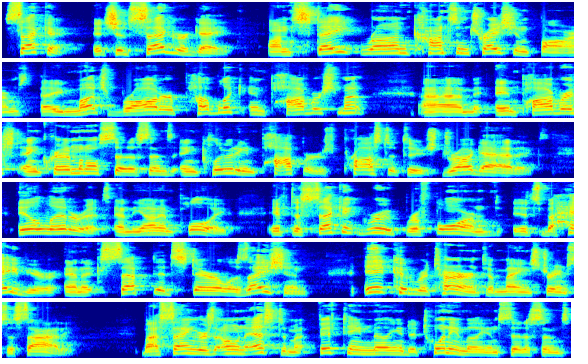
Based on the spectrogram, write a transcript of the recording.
Second, it should segregate on state run concentration farms a much broader public impoverishment, um, impoverished and criminal citizens, including paupers, prostitutes, drug addicts, illiterates, and the unemployed. If the second group reformed its behavior and accepted sterilization, it could return to mainstream society. By Sanger's own estimate, 15 million to 20 million citizens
